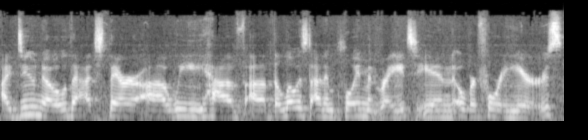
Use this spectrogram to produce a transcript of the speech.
I do know that there uh, we have uh, the lowest unemployment rate in over 40 years.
